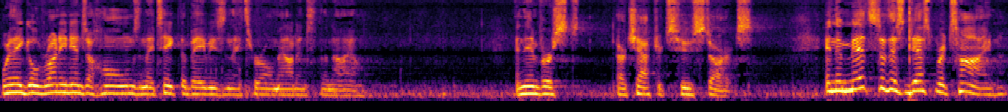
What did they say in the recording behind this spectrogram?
where they go running into homes and they take the babies and they throw them out into the Nile. And then verse or chapter 2 starts. In the midst of this desperate time,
